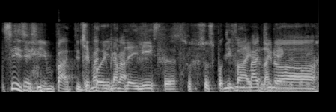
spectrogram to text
Sì, sì, sì, infatti. C'è poi prima... la playlist su, su Spotify. Mi immagino,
